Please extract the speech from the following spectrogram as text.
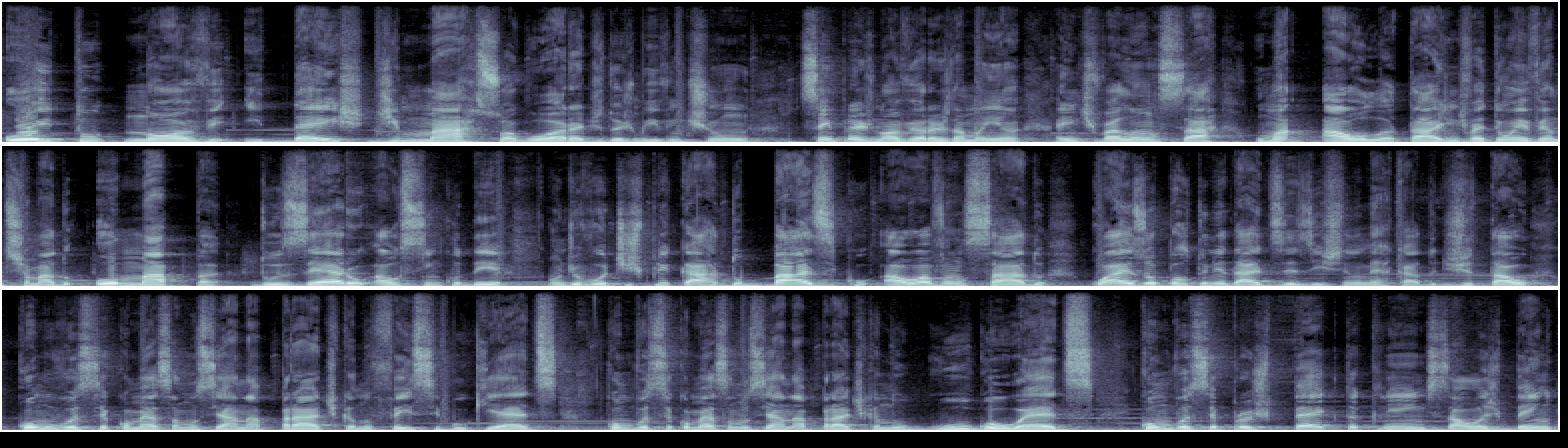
8, 9 e 10 de março agora de 2021, sempre às 9 horas da manhã, a gente vai lançar uma aula, tá? A gente vai ter um evento chamado O Mapa, do 0 ao 5D, onde eu vou te explicar do básico ao avançado quais oportunidades existem no mercado digital, como você começa a anunciar na prática no Facebook Ads, como você começa a anunciar na prática no Google Ads, como você prospecta conecta clientes, aulas bem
